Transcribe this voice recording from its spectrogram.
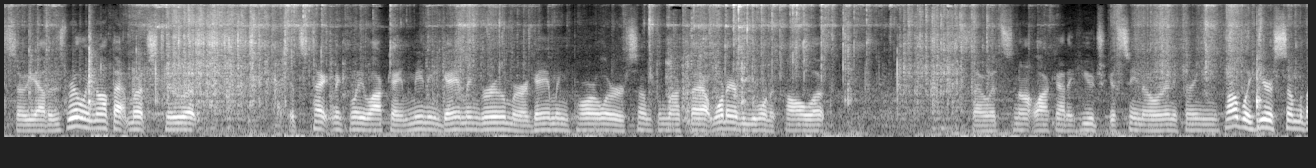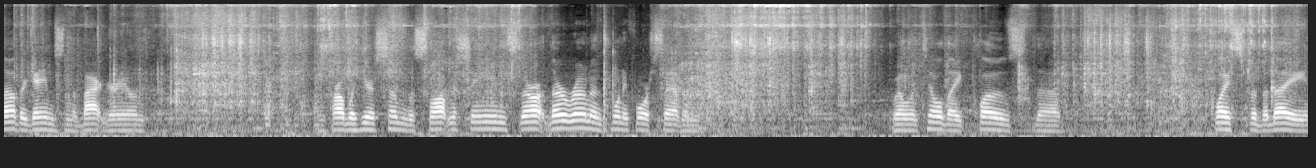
So yeah, there's really not that much to it. It's technically like a mini gaming room or a gaming parlor or something like that, whatever you want to call it. So it's not like at a huge casino or anything. You probably hear some of the other games in the background probably hear some of the slot machines. They're, they're running 24-7. Well, until they close the place for the day,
